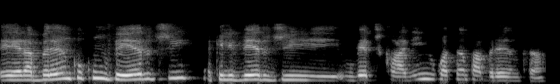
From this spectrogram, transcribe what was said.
Era branco com verde, aquele verde, um verde clarinho com a tampa branca.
